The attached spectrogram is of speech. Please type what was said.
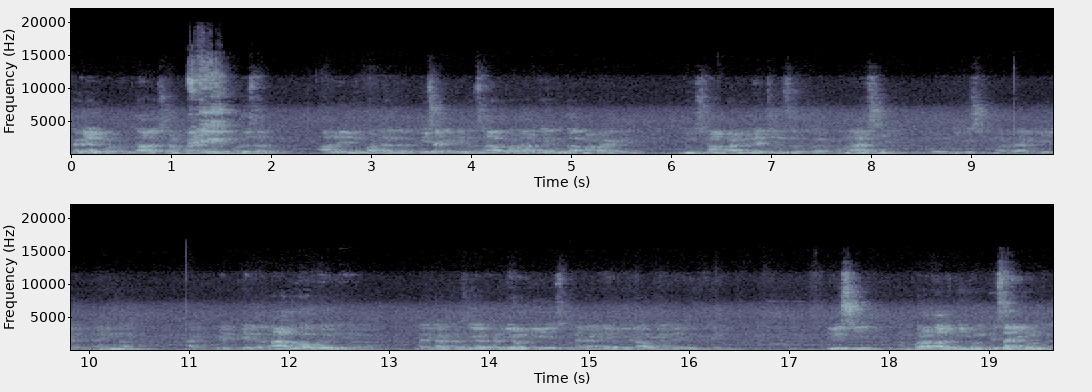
ಗಡಿಯಲ್ಲಿ ಕೊಟ್ಟು ಬಿಡ್ತಾರ ಶಿವನ್ ಪಾಟೀಲ್ ಹೊಡಿಸಲು ಆದ್ರೆ ನೀವು ಕೊಟ್ಟಂತ ಕೇಸ್ ಹಾಕಿದ್ರಿ ಇದು ಸಲ ಕೊಟ್ಟವ್ರಿಗೆ ಮುದ್ದ ಮಾಡಾಕೈತಿ ನೀವು ಶಿವನ್ ಪಾಟೀಲ್ ಹೆಚ್ಚಿನ ಸ್ವಲ್ಪ ಗಮನ ಹರಿಸಿ ಅವರು ಡಿ ಕೆ ಶಿವಕುಮಾರ್ ಆಗಲಿ ನನಗಿನ ಕೇಂದ್ರನಾದರೂ ಅವರು ಮಲ್ಲಿಕಾರ್ಜುನ ಖರ್ಗೆ ಖರ್ಗೆ ಅವರಿಗೆ ಸೋನಿಯಾ ಗಾಂಧಿ ಅವರಿಗೆ ರಾಹುಲ್ ಗಾಂಧಿ ಅವರಿಗೆ ತಿಳಿಸಿ ನಮ್ಮ ಕೋಲಾರ ತಾಲೂಕಿಗೆ ಒಂದು ದೇಸಾಯಿಗೆ ಒಂದು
